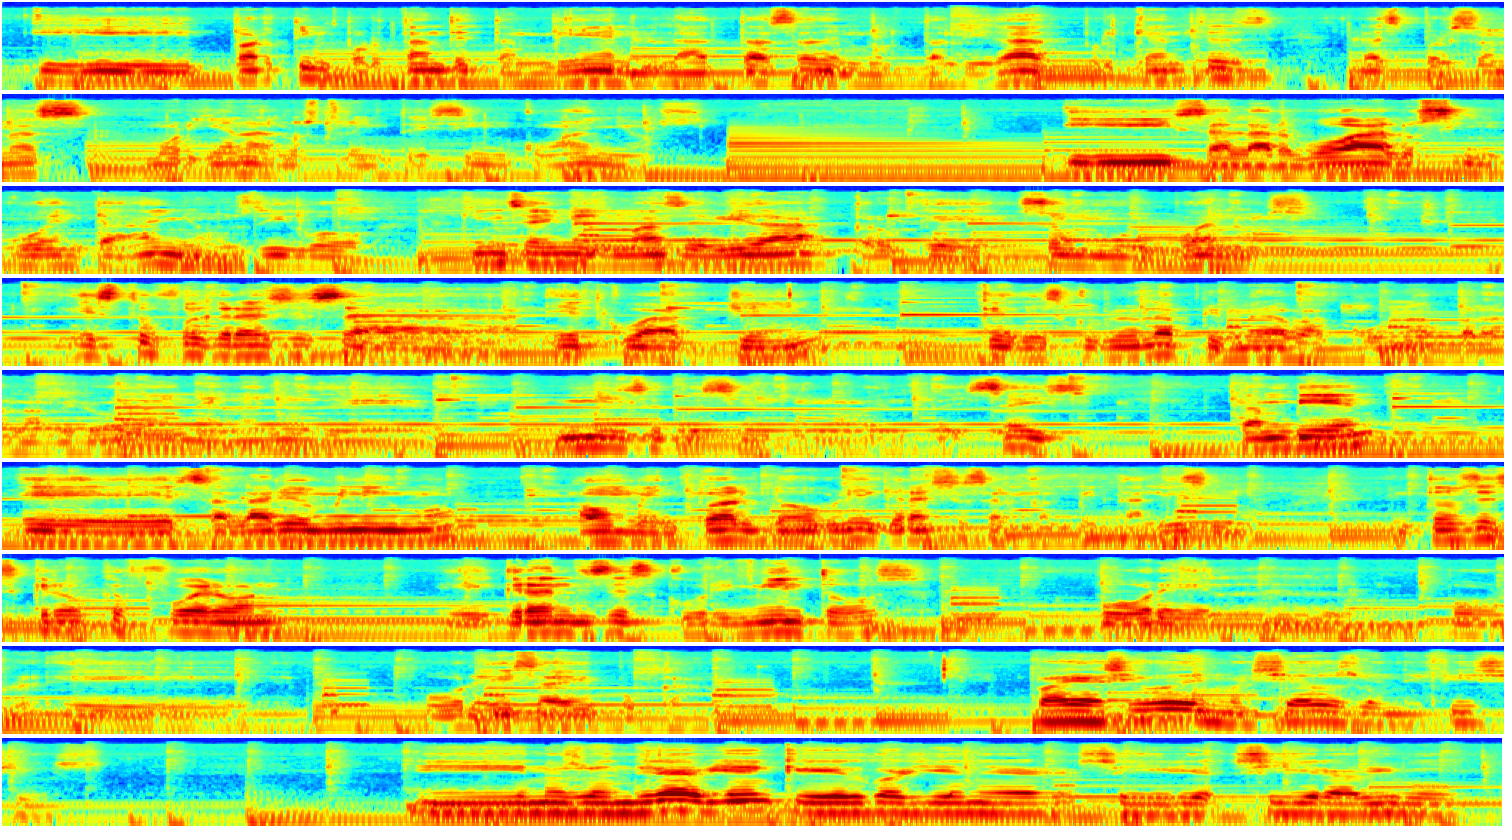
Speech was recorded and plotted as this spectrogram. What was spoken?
y parte importante también la tasa de mortalidad, porque antes las personas morían a los 35 años y se alargó a los 50 años. Digo, 15 años más de vida creo que son muy buenos. Esto fue gracias a Edward Jenner que descubrió la primera vacuna para la viruela en 1796. También eh, el salario mínimo aumentó al doble gracias al capitalismo. Entonces creo que fueron eh, grandes descubrimientos por, el, por, eh, por esa época. Vaya, sí hubo demasiados beneficios. Y nos vendría bien que Edward Jenner siguiera, vivo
